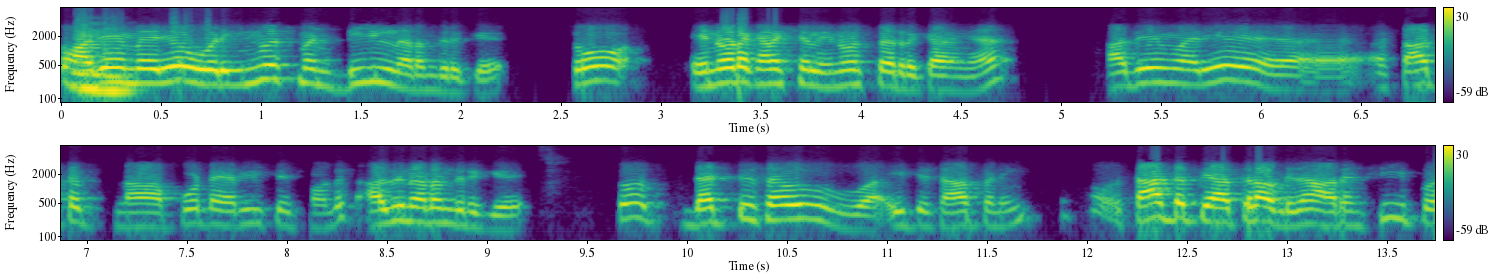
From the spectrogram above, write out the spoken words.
so அதே மாதிரியே ஒரு இன்வெஸ்ட்மெண்ட் டீல் நடந்திருக்கு. ஸோ என்னோட கனெக்ஷன் இன்வெஸ்டர் இருக்காங்க. அதே மாதிரியே ஸ்டார்ட் அப் நான் போட்ட எர்லி ஸ்டேஜ் ஃபவுண்டர்ஸ் அது நடந்திருக்கு. So that is how it is happening startup Yatra அப்படிதான் ஆரம்பிச்சு இப்போ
